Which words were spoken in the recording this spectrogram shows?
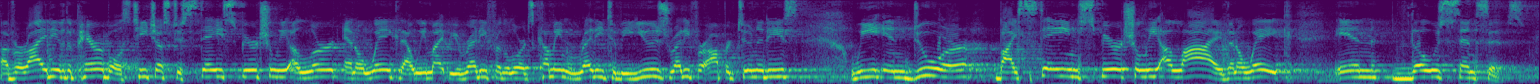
A variety of the parables teach us to stay spiritually alert and awake that we might be ready for the Lord's coming, ready to be used, ready for opportunities. We endure by staying spiritually alive and awake in those senses.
